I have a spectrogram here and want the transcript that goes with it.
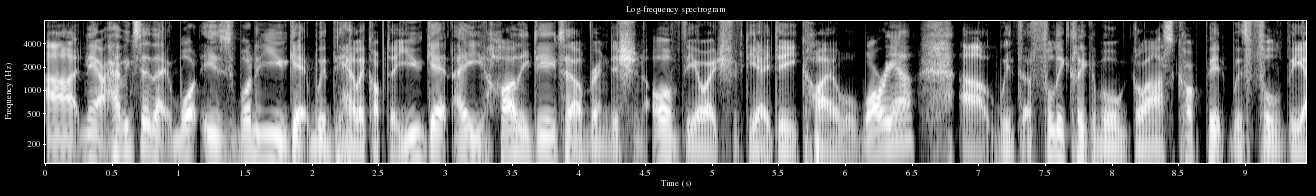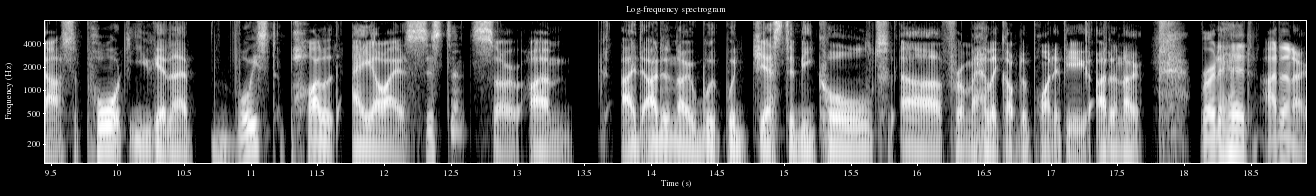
Uh, now, having said that, what is what do you get with the helicopter? You get a highly detailed rendition of the OH-58D Kiowa Warrior uh, with a fully clickable glass cockpit with full VR support. You get a voiced pilot AI assistant, so um, I, I don't know, would, would Jester be called uh, from a helicopter point of view? I don't know. Road ahead? I don't know.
